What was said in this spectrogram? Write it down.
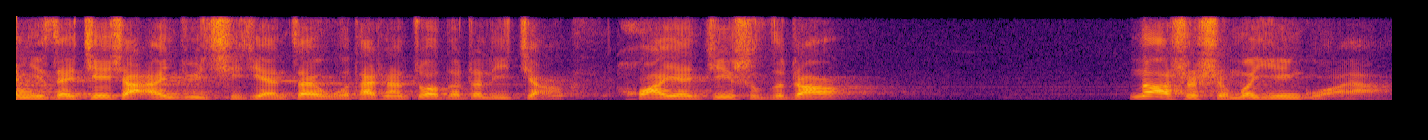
你在接下安居期间，在五台山坐在这里讲《华严经》十字章。那是什么因果呀？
